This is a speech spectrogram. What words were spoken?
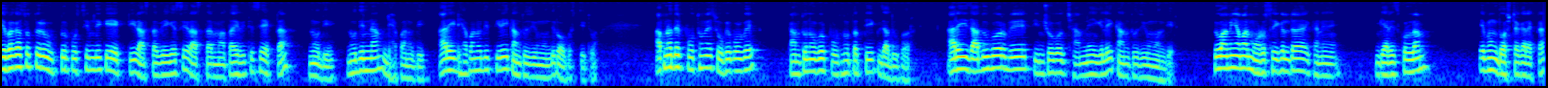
তেভাগা চত্বরের উত্তর পশ্চিম দিকে একটি রাস্তা বেয়ে গেছে, রাস্তার মাথায় হইতেছে একটা নদী। নদীর নাম ঢেপা নদী। আর এই ঢেপা নদীর তীরেই কান্তজিউ মন্দির অবস্থিত। আপনাদের প্রথমে চোখে পড়বে কান্তনগর প্রত্নতাত্ত্বিক জাদুঘর। আর এই জাদুঘর বে তিনশো গজ সামনে গেলেই কান্তজিউ মন্দির। তো আমি আমার মোটরসাইকেলটা এখানে গ্যারেজ করলাম এবং দশ টাকার একটা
